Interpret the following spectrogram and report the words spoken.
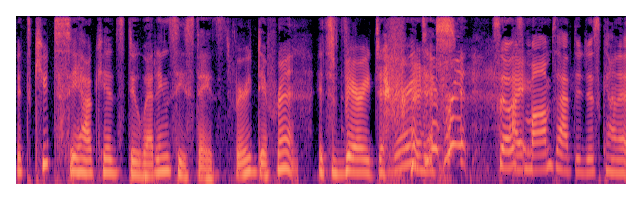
It's cute to see how kids do weddings these days. It's very different. It's very different. Very different. So I- moms have to just kind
